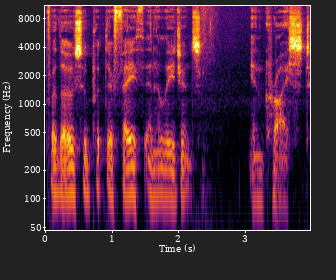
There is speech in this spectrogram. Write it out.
for those who put their faith and allegiance in Christ.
